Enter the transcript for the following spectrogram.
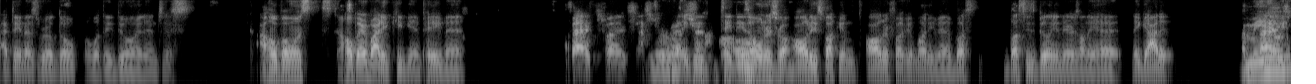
I think that's real dope of what they're doing and just I hope I want I hope everybody keep getting paid, man. Facts, facts. That's true. That's Take these, take these owners for all these fucking all their fucking money, man. Bust bust these billionaires on their head. They got it. I mean, hell, Facts.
